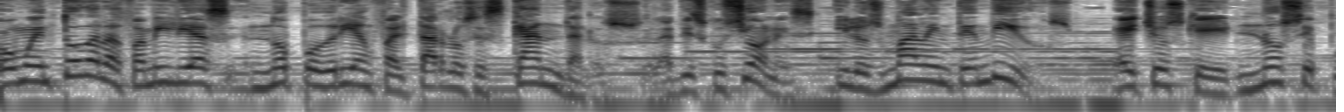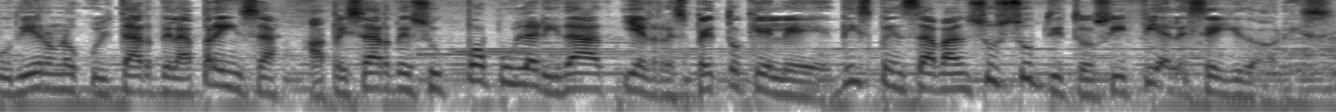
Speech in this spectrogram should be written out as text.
Como en todas las familias, no podrían faltar los escándalos, las discusiones y los malentendidos, hechos que no se pudieron ocultar de la prensa a pesar de su popularidad y el respeto que le dispensaban sus súbditos y fieles seguidores.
